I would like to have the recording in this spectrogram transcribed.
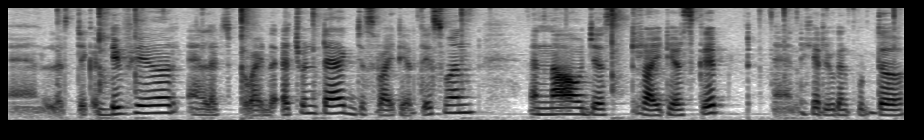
and let's take a div here and let's provide the h1 tag. Just write here this one. And now just write here script and here you can put the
